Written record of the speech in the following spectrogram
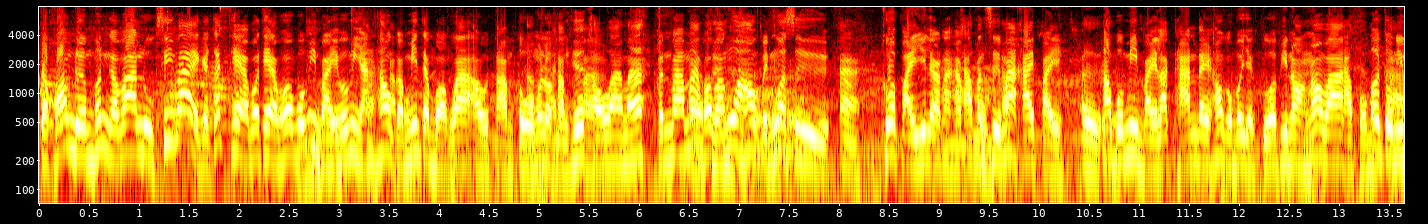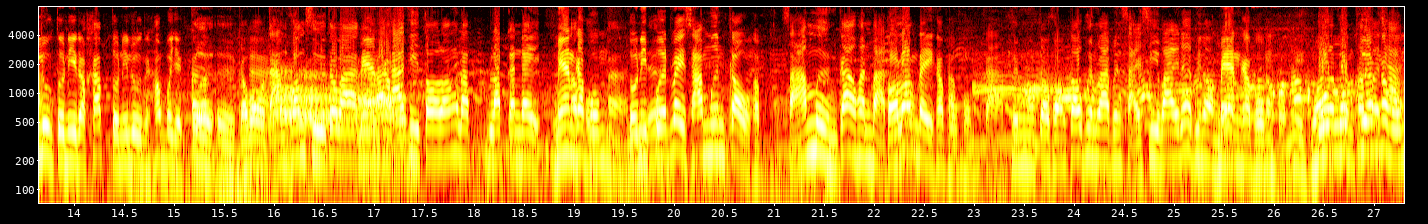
เจ้าของเดิมเพิ่นกับว่าลูกซี่ไว้กับจักแท้บ่แท้เพราะบ่มีใบบ่มีหยังเฮากับมีแต่บอกว่าเอาตามตัวมาหรอกครับนนี้คือเขาว่ามาเพิ่นว่ามาเพราะว่างัวเฮาเป็นงัวซื้ออ่า ทั่วไปอยู่แล้วนะครับ ครับผมมันซื้อมาขายไปเออเฮาบ่มีใบหลักฐานใดเฮาก็บ่อยากตัวพี่น้องเนาะว่าครับผม เออตัวนี้ลูกตัวนี้ดอกครับ ตัวนี้ลูกเฮาบ่อยากเอตัว อเออก็บอกตามความซื้อแต่ว่าแม่นครับราคาผม ที่ต่อรองรับรับกันได้แม่นครับผม อ่าตัวนี้เปิดไว้39,000ครับ สามหมื่นเก้าพันบาทต่อรองได้ครับผมผมกะเพิ่นเจ้าของเก้าเพิ่นว่าเป็นสายซีไวเด้อพี่น้องแม่นครับผมนี่โบดครบเครื่องครับผม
